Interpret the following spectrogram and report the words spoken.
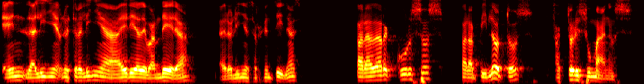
en la línea, nuestra línea aérea de bandera, Aerolíneas Argentinas, para dar cursos para pilotos, factores humanos.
